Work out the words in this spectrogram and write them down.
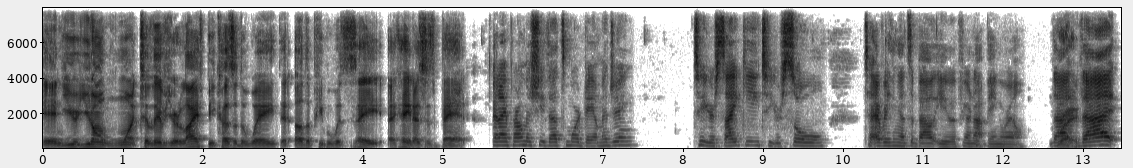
and you you don't want to live your life because of the way that other people would say, like, "Hey, that's just bad." And I promise you, that's more damaging to your psyche, to your soul, to everything that's about you if you're not being real. That Right. that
